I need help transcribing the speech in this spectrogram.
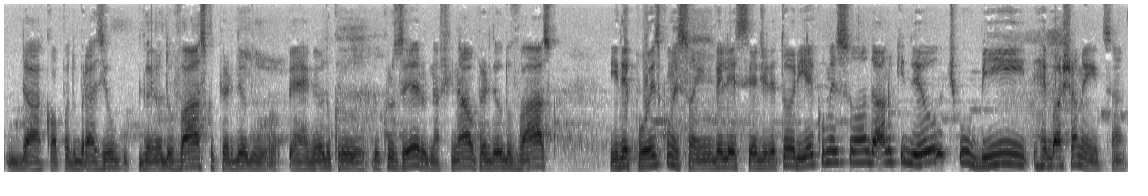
da Copa do Brasil, ganhou do Vasco, perdeu do, é, ganhou do, Cru- do Cruzeiro na final, perdeu do Vasco. E depois começou a envelhecer a diretoria e começou a dar no que deu, tipo, bi rebaixamento, sabe?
